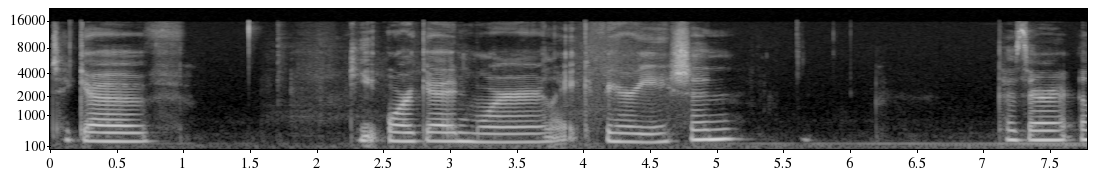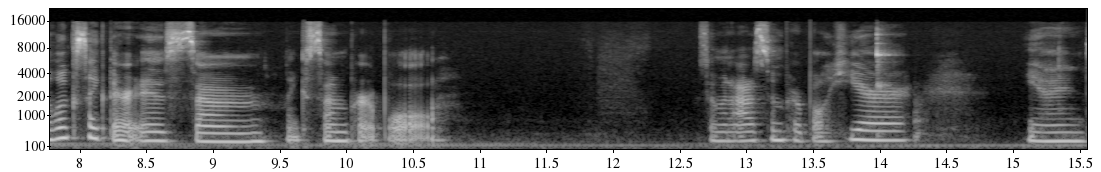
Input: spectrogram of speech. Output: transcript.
to give the orchid more like variation. Because there it looks like there is some like some purple. So I'm gonna add some purple here and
